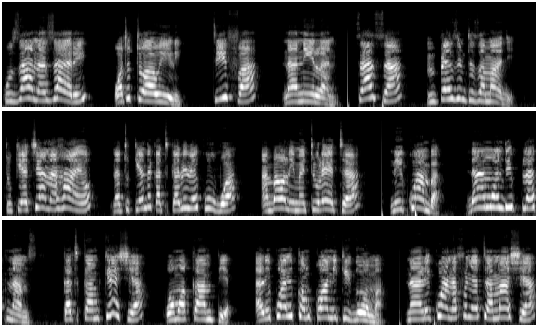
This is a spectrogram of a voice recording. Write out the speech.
kuzaa na Zari watoto wawili Tifa na Nilan. Sasa mpenzi mtazamaji, tukiachana hayo na tukienda katika lile kubwa ambalo limetuleta ni kwamba Diamond Platnumz katika mkesha wa mwaka mpya alikuwa yuko mkoani Kigoma na alikuwa anafanya tamasha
